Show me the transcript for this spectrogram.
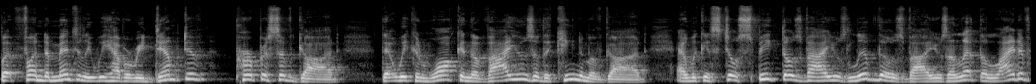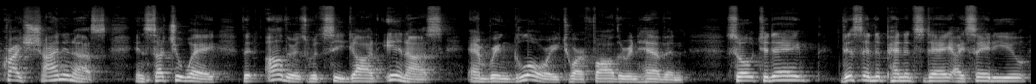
but fundamentally, we have a redemptive purpose of God that we can walk in the values of the kingdom of God and we can still speak those values, live those values, and let the light of Christ shine in us in such a way that others would see God in us and bring glory to our Father in heaven. So today, this Independence Day, I say to you,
